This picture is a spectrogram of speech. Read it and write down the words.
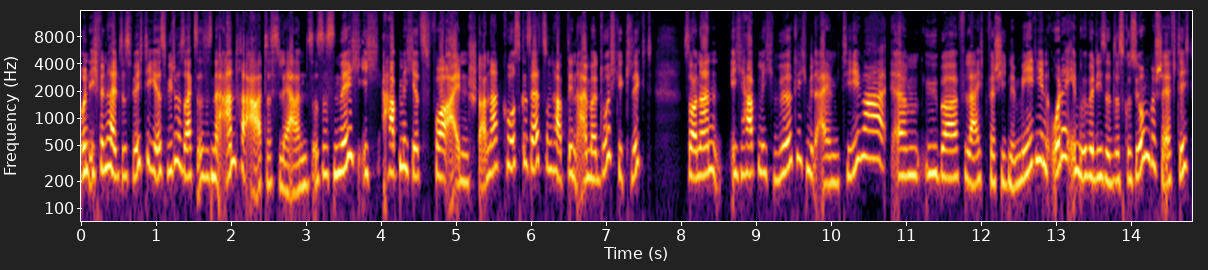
Und ich finde halt, das Wichtige ist, wie du sagst, es ist eine andere Art des Lernens. Es ist nicht, ich habe mich jetzt vor einen Standardkurs gesetzt und habe den einmal durchgeklickt, sondern ich habe mich wirklich mit einem Thema ähm, über vielleicht verschiedene Medien oder eben über diese Diskussion beschäftigt.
